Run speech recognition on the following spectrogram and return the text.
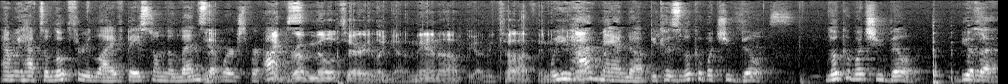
and we have to look through life based on the lens that works for us. I grew up military, like, you gotta man up, you gotta be tough. And Well, you have manned up because look at what you built. Look at what you built. You have a,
